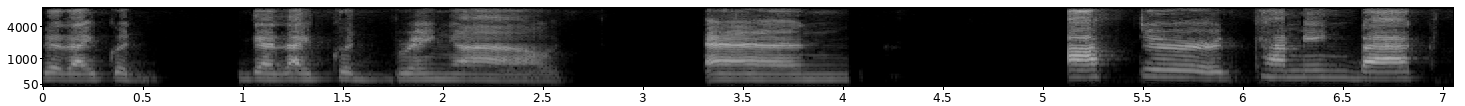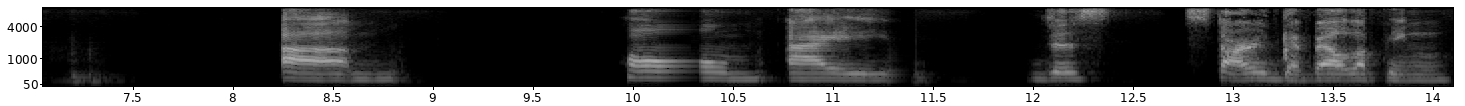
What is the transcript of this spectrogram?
that I could that I could bring out. And after coming back um, home, I just started developing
